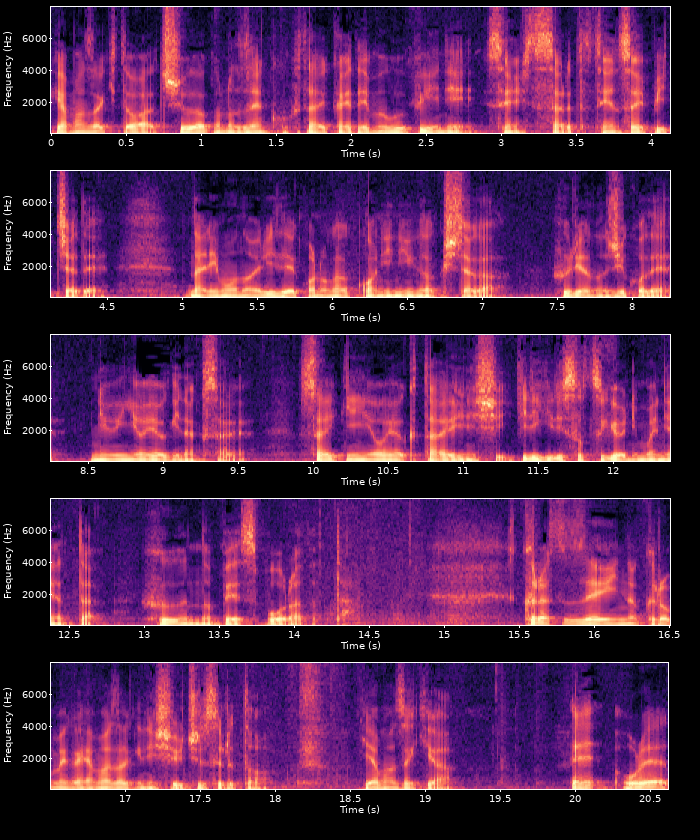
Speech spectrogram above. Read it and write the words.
山崎とは中学の全国大会で MVP に選出された天才ピッチャーで何者入りでこの学校に入学したが不慮の事故で入院を余儀なくされ最近ようやく退院しギリギリ卒業に間に合った不運のベースボーラーだった。クラス全員の黒目が山崎に集中すると山崎は「え俺?」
